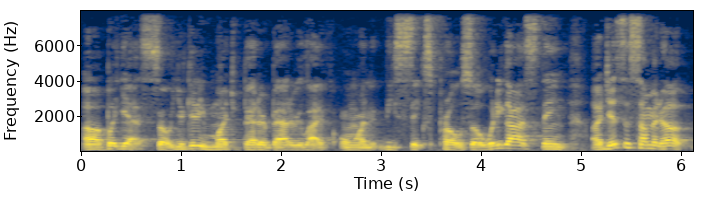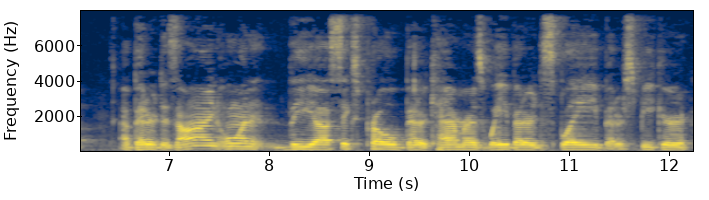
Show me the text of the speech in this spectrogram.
Uh, but yes, so you're getting much better battery life on the 6 Pro. So what do you guys think? Uh, just to sum it up, a better design on the uh, 6 Pro, better cameras, way better display, better speaker.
